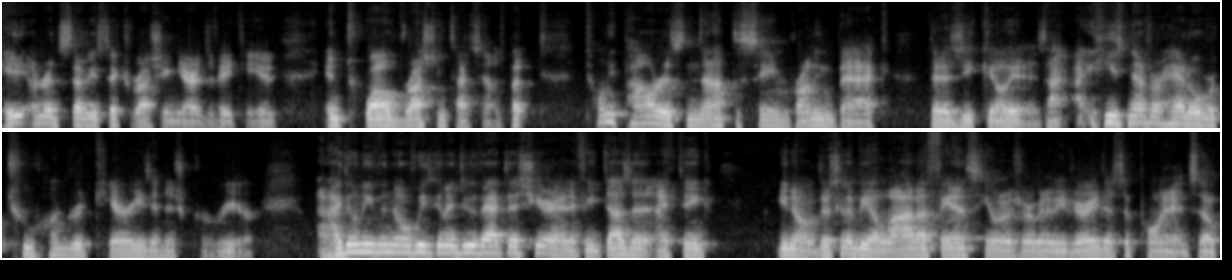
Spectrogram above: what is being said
876 rushing yards vacated, and 12 rushing touchdowns. But Tony Pollard is not the same running back that Ezekiel is. I, I, he's never had over 200 carries in his career. And I don't even know if he's going to do that this year. And if he doesn't, I think, you know, there's going to be a lot of fantasy owners who are going to be very disappointed. So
